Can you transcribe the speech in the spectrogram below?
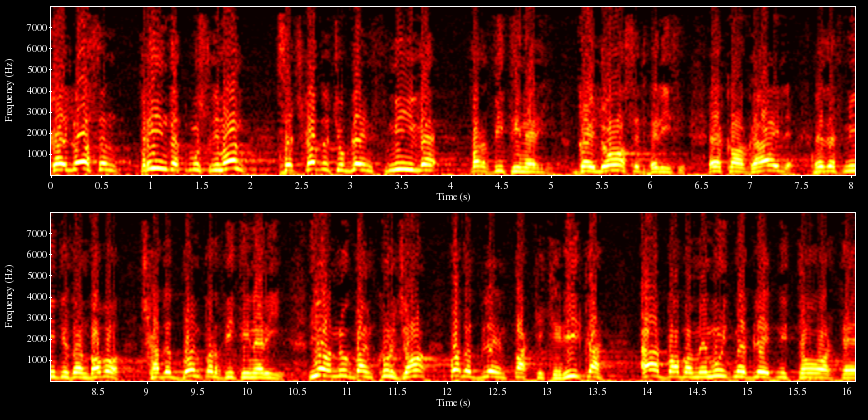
gajlosen prindët musliman se çka do t'ju blejnë fëmijëve për vitin e ri. Gajloset herifi, e ka gajle, edhe fëmijët i thonë babo, çka do të bëjmë për vitin e ri? Jo, nuk bëjmë kurgjë, po do të blejmë pak kikirika, a baba me mujt me ble një torte.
